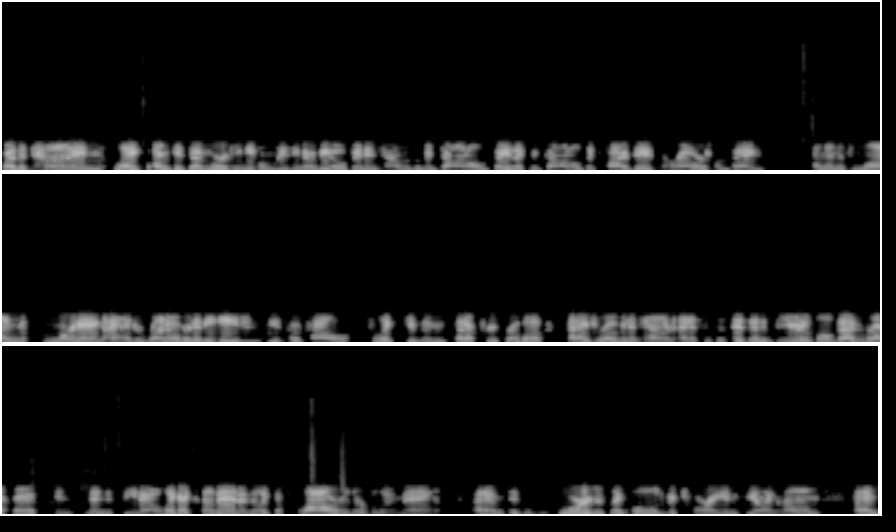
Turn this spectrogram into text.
by the time like I would get done working, the only thing that would be open in town was a McDonald's, right? Like McDonald's like five days in a row or something. And then this one morning, I had to run over to the agency's hotel to like give them set up pre-pro books. And I drove into town, and it's just it's at a beautiful bed and breakfast in Mendocino. Like I come in, and like the flowers are blooming and I'm it's this gorgeous like old Victorian feeling home. And I'm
